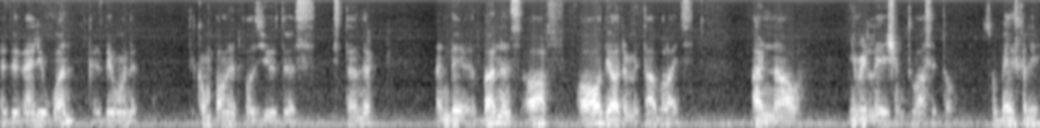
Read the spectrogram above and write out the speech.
has the value one because the one that the compound that was used as standard, and the abundance of all the other metabolites are now in relation to acetone. So basically,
